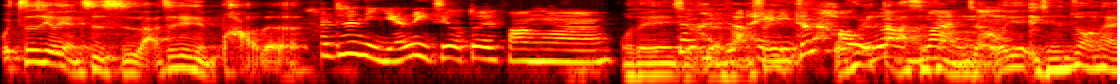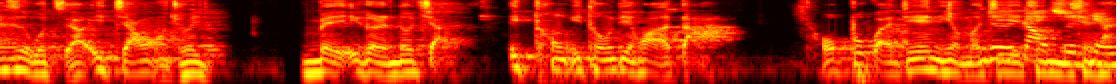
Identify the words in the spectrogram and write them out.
我这是有点自私啦，这是有点不好的。那就是你眼里只有对方啊。我的眼里只有对方，所以哎你真的好我会大肆放着。浪漫哦我以前状态是我只要一交往，我就会每一个人都讲，一通一通电话的打。我不管今天你有没有接听，你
